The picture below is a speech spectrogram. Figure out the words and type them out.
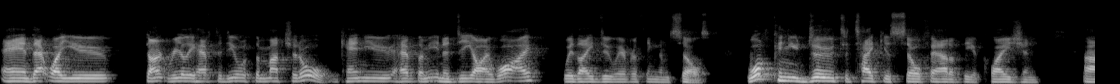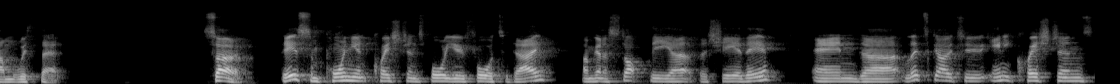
And that way you don't really have to deal with them much at all. Can you have them in a DIY where they do everything themselves? What can you do to take yourself out of the equation um, with that? So there's some poignant questions for you for today. I'm going to stop the, uh, the share there and uh, let's go to any questions,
